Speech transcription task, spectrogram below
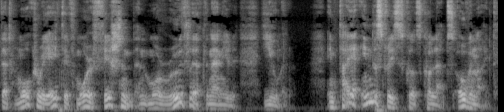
that more creative, more efficient, and more ruthless than any human, entire industries could collapse overnight.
